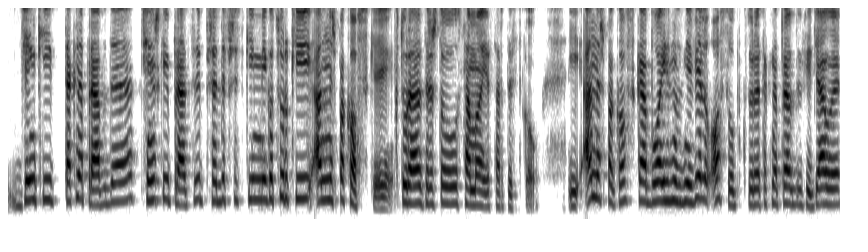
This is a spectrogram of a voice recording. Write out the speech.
Dzięki tak naprawdę ciężkiej pracy przede wszystkim jego córki Anny Szpakowskiej, która zresztą sama jest artystką. I Anna Szpakowska była jedną z niewielu osób, które tak naprawdę wiedziały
